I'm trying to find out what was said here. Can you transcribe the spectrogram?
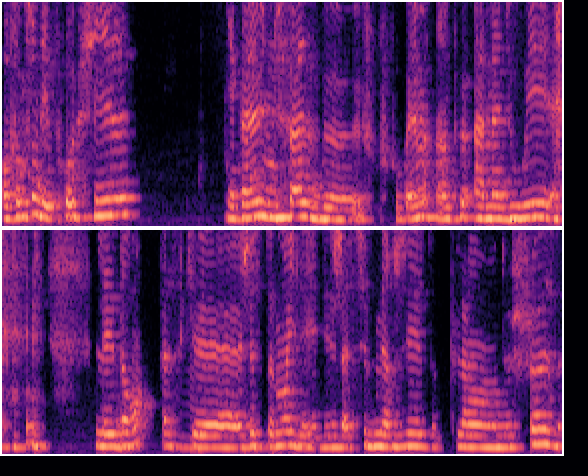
en fonction des profils, il y a quand même une phase de. Il faut quand même un peu amadouer les dents, parce mhm. que justement, il est déjà submergé de plein de choses.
